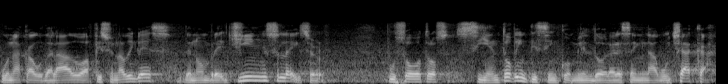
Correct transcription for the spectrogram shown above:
Un acaudalado aficionado inglés de nombre Gene Slater puso otros 125 mil dólares en la buchaca.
